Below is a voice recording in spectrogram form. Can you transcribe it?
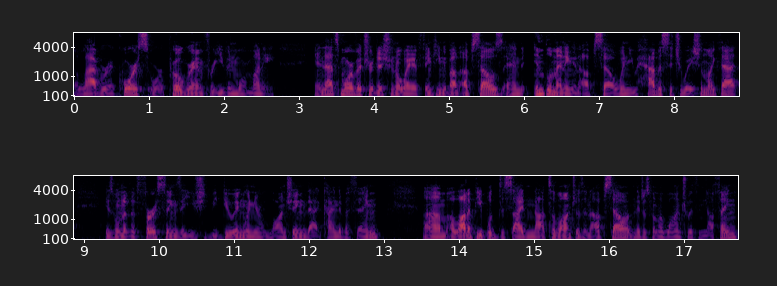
elaborate course or a program for even more money. And that's more of a traditional way of thinking about upsells and implementing an upsell when you have a situation like that is one of the first things that you should be doing when you're launching that kind of a thing. Um, a lot of people decide not to launch with an upsell and they just want to launch with nothing.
